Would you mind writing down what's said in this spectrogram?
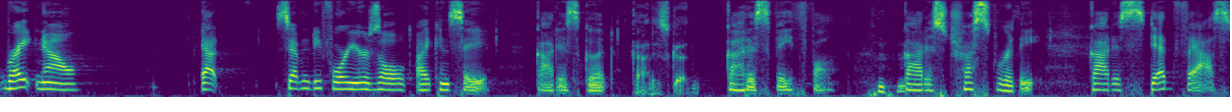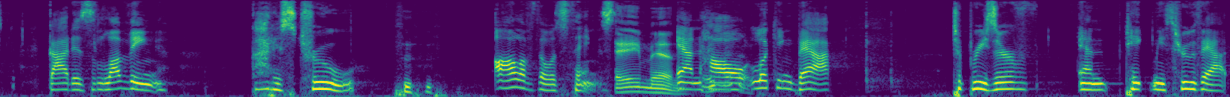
right now, at 74 years old, I can say God is good. God is good. God is faithful. God is trustworthy. God is steadfast. God is loving. God is true. All of those things. Amen. And how looking back to preserve and take me through that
